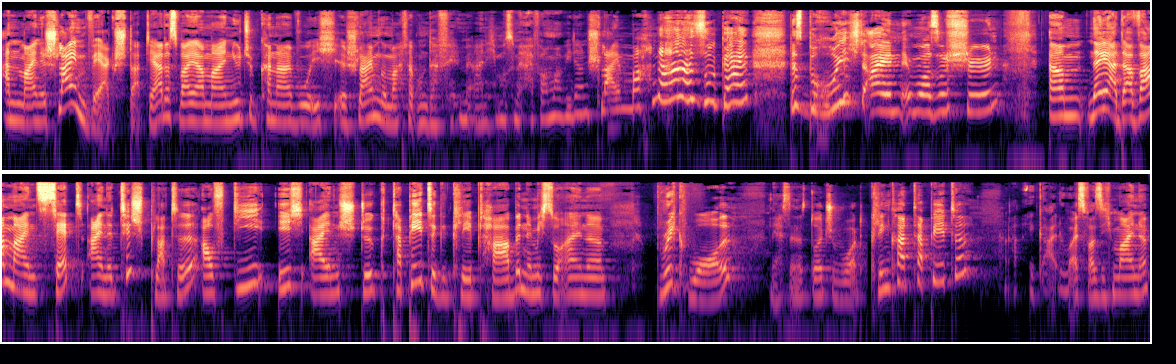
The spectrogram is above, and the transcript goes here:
an meine Schleimwerkstatt, ja, das war ja mein YouTube-Kanal, wo ich äh, Schleim gemacht habe und da fällt mir ein, ich muss mir einfach mal wieder einen Schleim machen. Ah, so geil. Das beruhigt einen immer so schön. Ähm, naja, da war mein Set eine Tischplatte, auf die ich ein Stück Tapete geklebt habe, nämlich so eine Brick Wall. Wie heißt denn das deutsche Wort? Klinkertapete? Ja, egal, du weißt, was ich meine.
